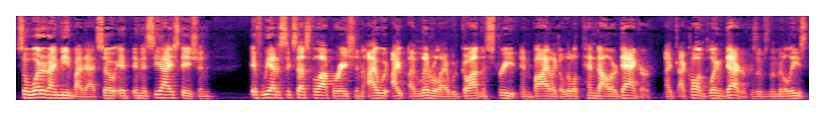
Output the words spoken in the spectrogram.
So what did I mean by that? So in the CI station, if we had a successful operation, I would, I, I, literally, I would go out in the street and buy like a little ten dollar dagger. I, I call it employing the dagger because it was in the Middle East,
